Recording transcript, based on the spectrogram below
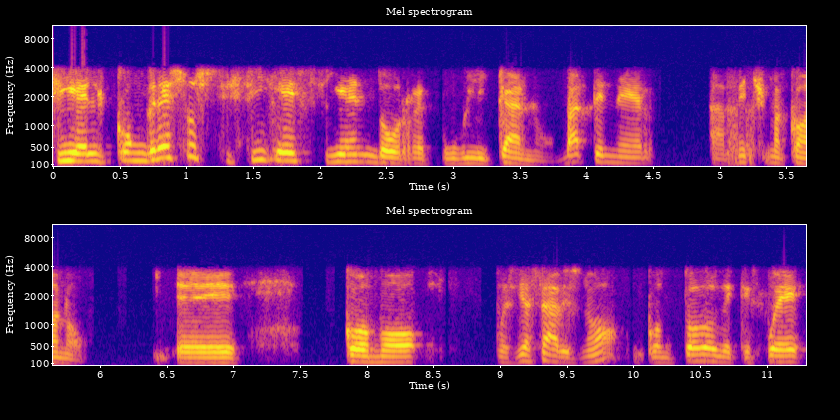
Si el Congreso sigue siendo republicano, va a tener a Mitch McConnell eh, como, pues ya sabes, ¿no? Con todo de que fue,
